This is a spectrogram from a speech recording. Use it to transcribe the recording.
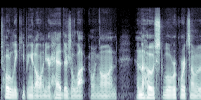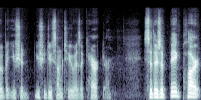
totally keeping it all in your head. There's a lot going on, and the host will record some of it, but you should you should do some too as a character. So there's a big part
